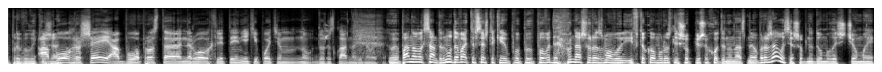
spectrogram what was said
на превеликий жаль. Або грошей, або просто нервових клітин, які потім ну дуже складно відновити. Е, Пане Олександре, ну давайте все ж таки поведемо нашу розмову і в такому руслі, щоб пішоходи на нас не ображалися, щоб не думали, що ми.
